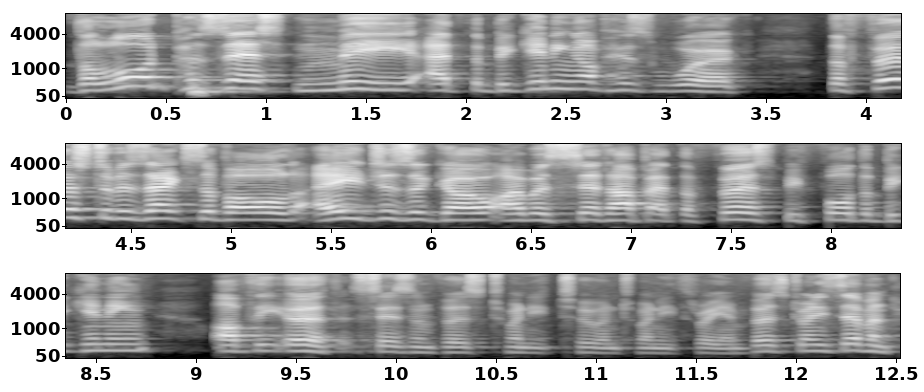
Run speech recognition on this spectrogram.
The Lord possessed me at the beginning of his work. The first of his acts of old, ages ago, I was set up at the first before the beginning of the earth, it says in verse 22 and 23. In verse 27,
